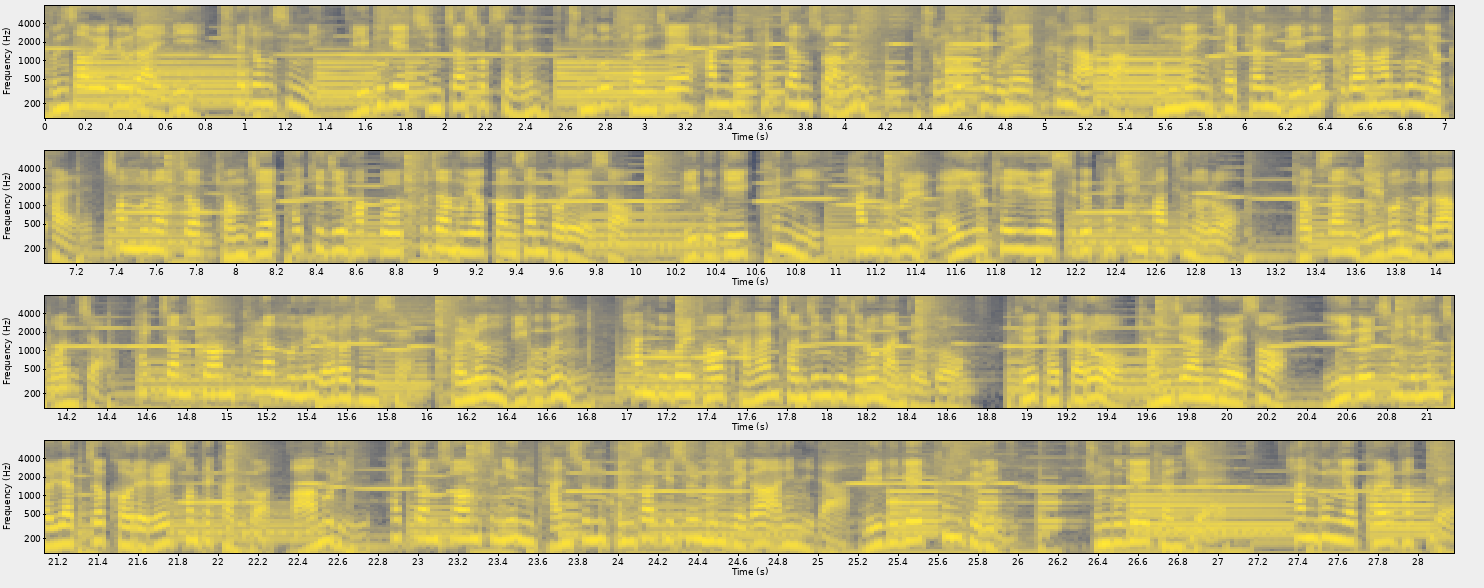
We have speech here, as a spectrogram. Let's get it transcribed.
군사외교 라인이 최종 승리. 미국의 진짜 속셈은 중국 견제 한국 핵잠수함은 중국 해군의 큰 압박. 동맹 재편 미국 부담 한국 역할. 천문학적 경제 패키지 확보 투자 무역 방산 거래에서 미국이 큰 이익. 한국을 AUKUS급 핵심 파트너로 격상 일본보다 먼저 핵잠수함 클럽 문을 열어준 셈. 결론 미국은 한국을 더 강한 전진 기지로 만들고 그 대가로 경제 안보에서 이익을 챙기는 전략적 거래를 선택한 것. 마무리. 핵잠수함 승인 단순 군사 기술 문제가 아닙니다. 미국의 큰 그림, 중국의 견제, 한국 역할 확대.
